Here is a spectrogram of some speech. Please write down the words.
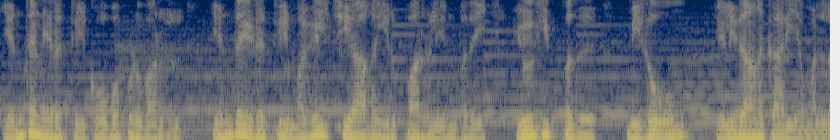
எந்த நேரத்தில் கோபப்படுவார்கள் எந்த இடத்தில் மகிழ்ச்சியாக இருப்பார்கள் என்பதை யூகிப்பது மிகவும் எளிதான காரியமல்ல.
